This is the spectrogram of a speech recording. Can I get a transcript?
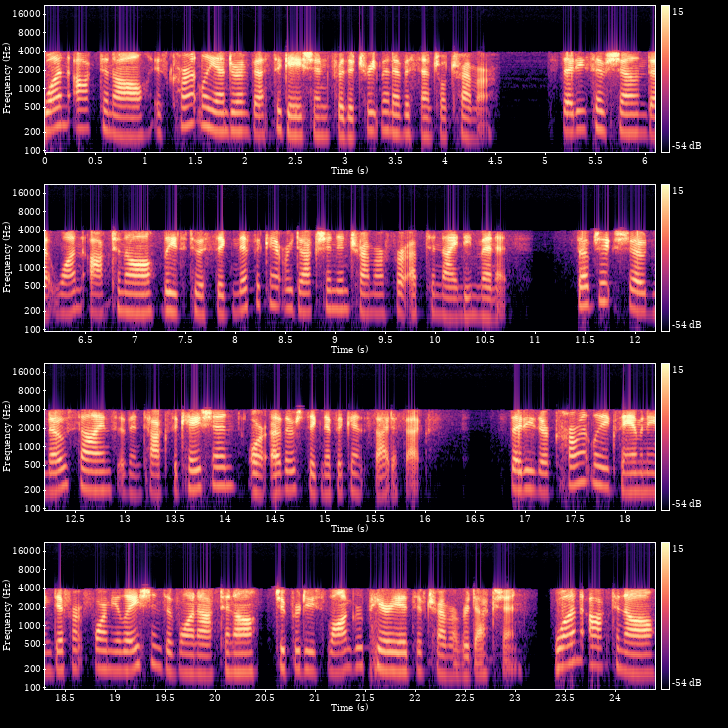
1-octanol is currently under investigation for the treatment of essential tremor. Studies have shown that 1-octanol leads to a significant reduction in tremor for up to 90 minutes. Subjects showed no signs of intoxication or other significant side effects. Studies are currently examining different formulations of 1-octanol to produce longer periods of tremor reduction. 1-octanol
